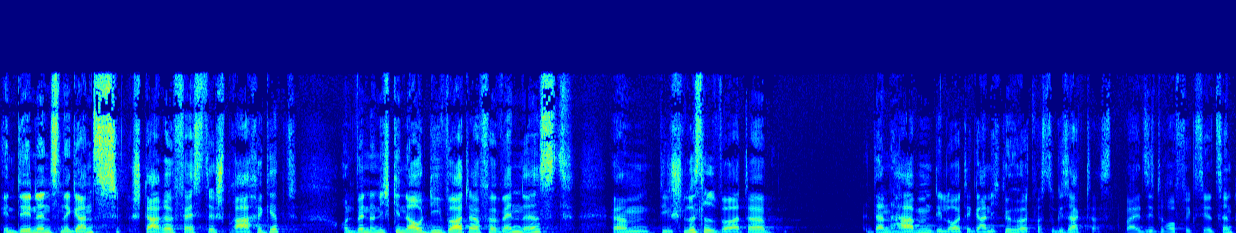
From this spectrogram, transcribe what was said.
in denen es eine ganz starre, feste Sprache gibt. Und wenn du nicht genau die Wörter verwendest, ähm, die Schlüsselwörter, dann haben die Leute gar nicht gehört, was du gesagt hast, weil sie darauf fixiert sind,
